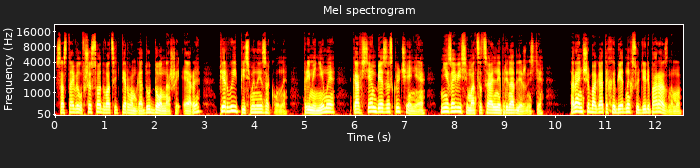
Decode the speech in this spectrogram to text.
составил в 621 году до нашей эры первые письменные законы, применимые ко всем без исключения, независимо от социальной принадлежности — Раньше богатых и бедных судили по-разному.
